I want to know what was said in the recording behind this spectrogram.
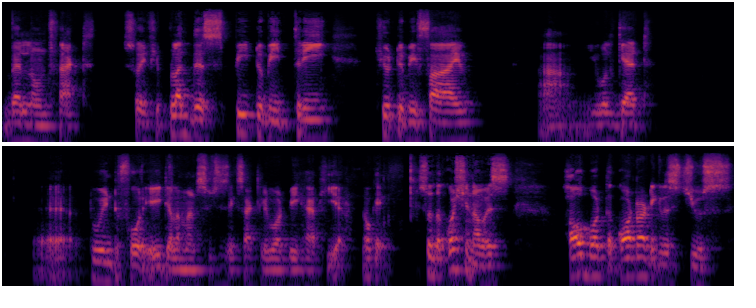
well-known fact. So if you plug this p to be 3 q to be 5 um, you will get uh, 2 into 4 8 elements which is exactly what we have here. Okay so the question now is how about the quadratic residues?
